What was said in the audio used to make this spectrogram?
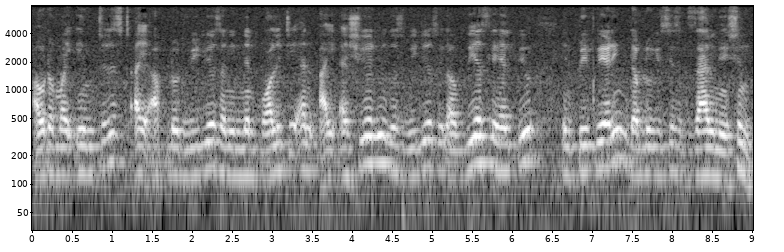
Out of my interest, I upload videos on Indian polity and I assure you those videos will obviously help you in preparing WBCS examination.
